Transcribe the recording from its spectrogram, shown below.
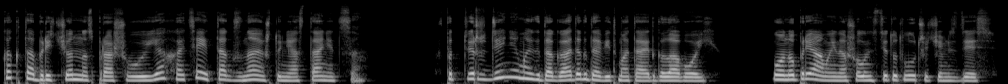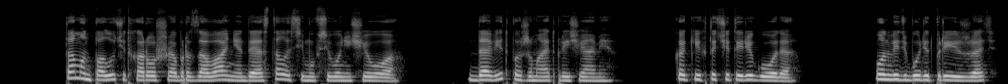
Как-то обреченно спрашиваю я, хотя и так знаю, что не останется. В подтверждение моих догадок Давид мотает головой. Он упрямый и нашел институт лучше, чем здесь. Там он получит хорошее образование, да и осталось ему всего ничего. Давид пожимает плечами. Каких-то четыре года. Он ведь будет приезжать.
